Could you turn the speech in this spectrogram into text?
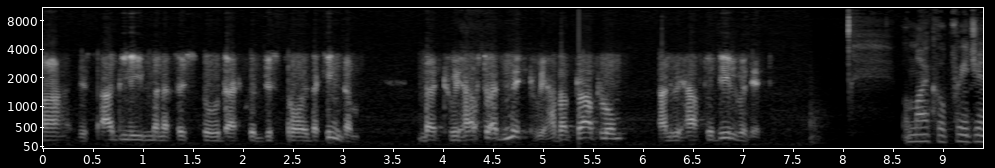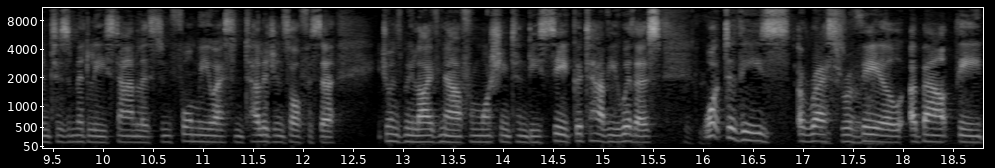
uh, this ugly manifesto that could destroy the kingdom. But we have to admit we have a problem and we have to deal with it. Well, Michael Pregent is a Middle East analyst and former U.S. intelligence officer. He joins me live now from Washington, D.C. Good to have you with us. You. What do these arrests reveal about the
